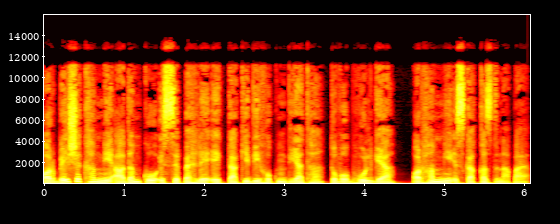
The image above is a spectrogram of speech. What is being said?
اور بے شک ہم نے آدم کو اس سے پہلے ایک تاکیدی حکم دیا تھا تو وہ بھول گیا اور ہم نے اس کا قصد نہ پایا۔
